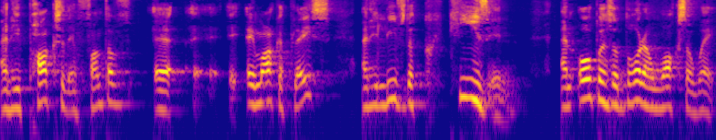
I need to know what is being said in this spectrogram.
and he parks it in front of a, a, marketplace and he leaves the keys in and opens the door and walks away.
